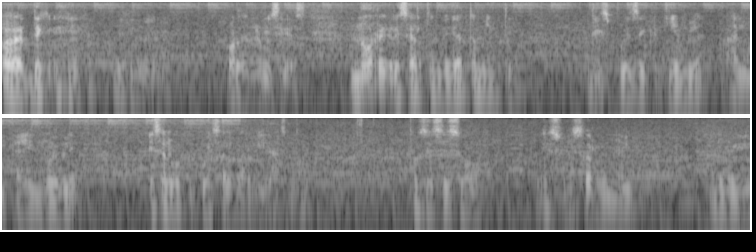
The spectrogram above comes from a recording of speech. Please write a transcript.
A ver, déjenme ordenar mis ideas. No regresarte inmediatamente después de que tiembla al, inmueble es algo que puede salvar vidas, ¿no? Entonces eso, eso es algo muy, muy,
